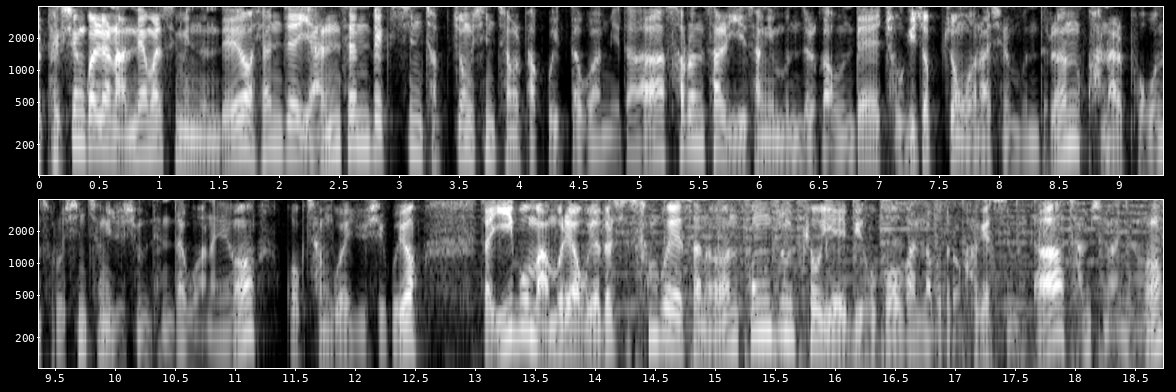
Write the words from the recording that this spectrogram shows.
백신 관련 안내 말씀이 있는데요. 현재 얀센 백신 접종 신청을 받고 있다고 합니다. 30살 이상인 분들 가운데 조기 접종 원하시는 분들은 관할 보건소로 신청해 주시면 된다고 하네요. 꼭 참고해 주시고요. 자, 2부 마무리하고 8시 3부에서는 홍준표 예비 후보 만나보도록 하겠습니다. 잠시만요.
